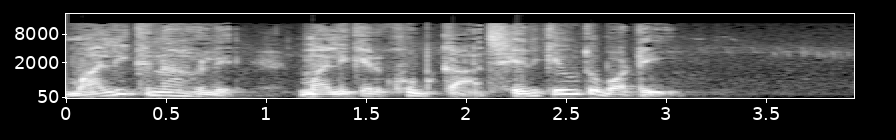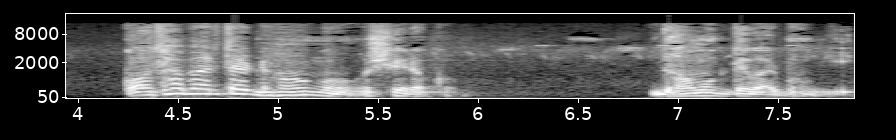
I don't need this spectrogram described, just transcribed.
মালিক না হলে মালিকের খুব কাছের কেউ তো বটেই। কথাবার্তার ঢংও সেরকম। ধমক দেওয়ার ভঙ্গি।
